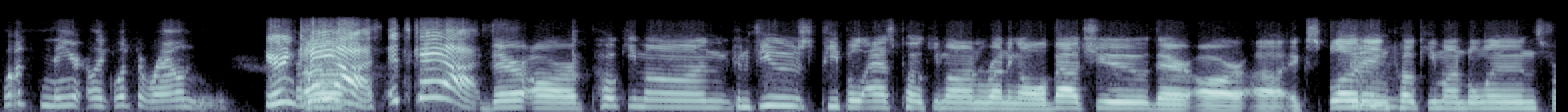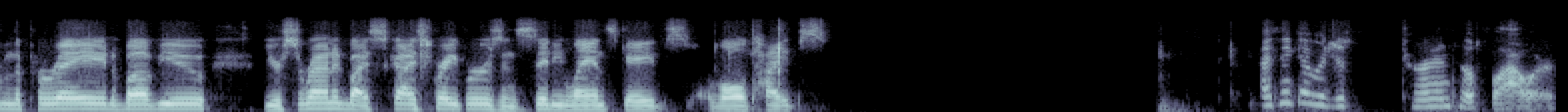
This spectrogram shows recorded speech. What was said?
What's near? Like, what's around me? You're in Uh, chaos. it's chaos. There are Pokemon, confused people as Pokemon running all about you. There are uh, exploding Pokemon balloons from the parade above you. You're surrounded by skyscrapers and city landscapes of all types. I think I would just turn into a flower.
